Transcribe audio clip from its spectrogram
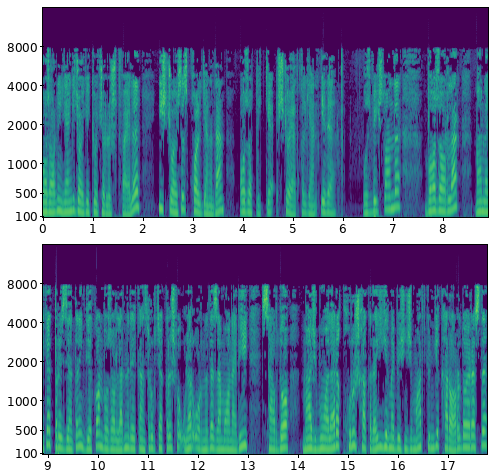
bozorning yangi joyga ko'chirilishi tufayli ish joysiz qolganidan ozodlikka shikoyat qilgan edi. O'zbekistonda bozorlar mamlakat prezidentining dehqon bozorlarini rekonstruksiya qilish va ular o'rnida zamonaviy savdo majmualari qurish haqidagi yigirma beshinchi mart kungi qarori doirasida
